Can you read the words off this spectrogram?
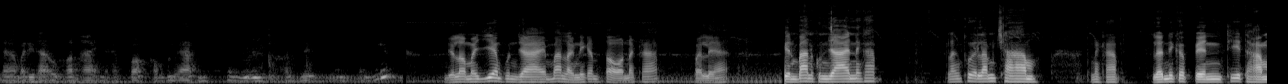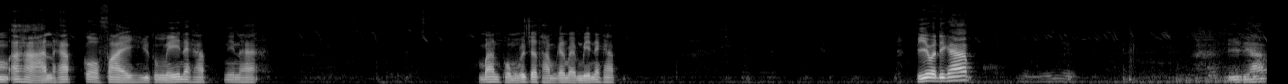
นะครับอธิษฐานอวยพรให้นะครับก็ขอบคุณครับจะมีจะมีเดี๋ยวเรามาเยี่ยมคุณยายบ้านหลังนี้กันต่อนะครับ ไปเลยฮะเป็นบ้านคุณยายนะครับล้างถ้วยล้างชามนะครับ แล้วนี่ก็เป็นที่ทำอาหารนะครับก่อไฟอยู่ตรงนี้นะครับ นี่นะฮะบ้านผมก็จะทำกันแบบนี้นะครับ พี่สวัสดีครับ พี่ดีครับ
